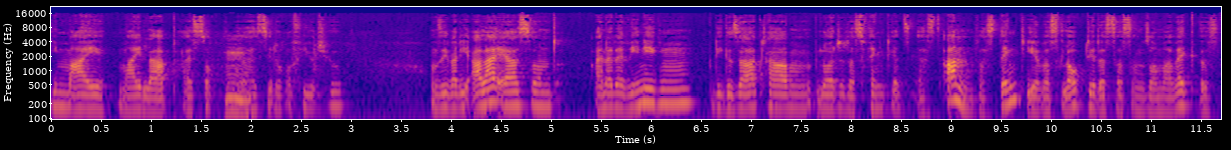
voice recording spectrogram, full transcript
Die Mai, MyLab heißt doch, hm. heißt sie doch auf YouTube. Und sie war die allererste und einer der wenigen, die gesagt haben, Leute, das fängt jetzt erst an. Was denkt ihr? Was glaubt ihr, dass das im Sommer weg ist?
